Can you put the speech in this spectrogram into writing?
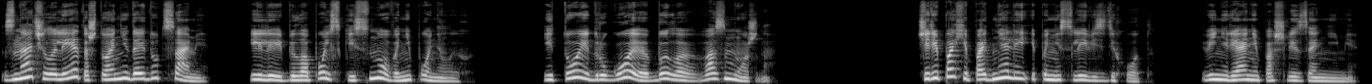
Значило ли это, что они дойдут сами? Или Белопольский снова не понял их? И то, и другое было возможно. Черепахи подняли и понесли вездеход. Венеряне пошли за ними.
